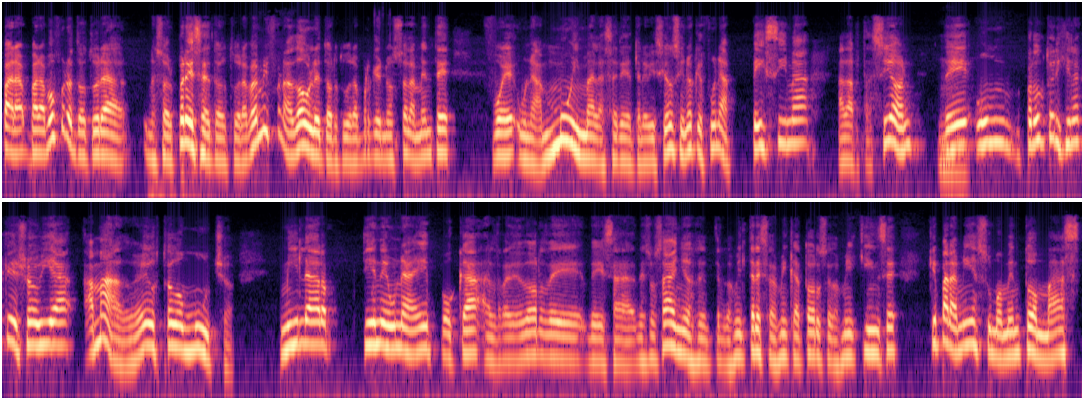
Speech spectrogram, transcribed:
Para, para vos fue una tortura, una sorpresa de tortura. Para mí fue una doble tortura, porque no solamente fue una muy mala serie de televisión, sino que fue una pésima adaptación de un producto original que yo había amado, me había gustado mucho. Millar tiene una época alrededor de, de, esa- de esos años, de entre 2013, 2014, 2015, que para mí es su momento más,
